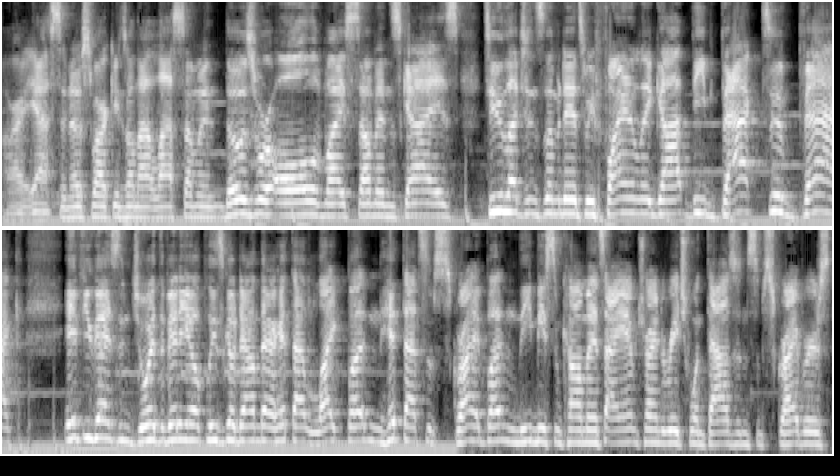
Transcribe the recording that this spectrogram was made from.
Alright, yeah, so no sparkings on that last summon. Those were all of my summons, guys. Two Legends Limiteds. We finally got the back-to-back If you guys enjoyed the video, please go down there, hit that like button, hit that subscribe button, leave me some comments. I am trying to reach 1,000 subscribers,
